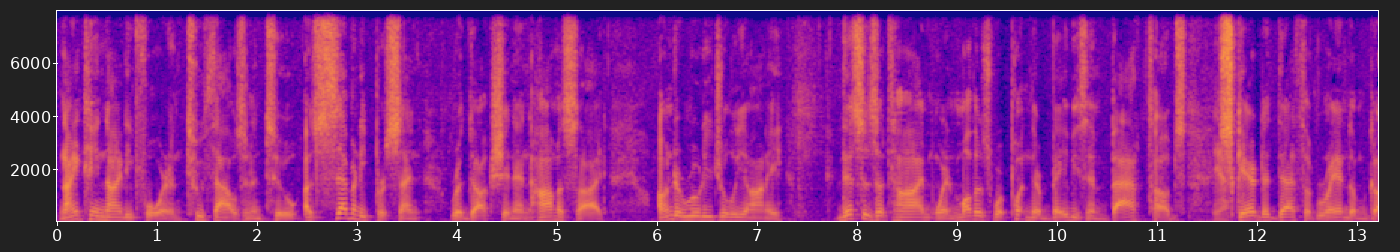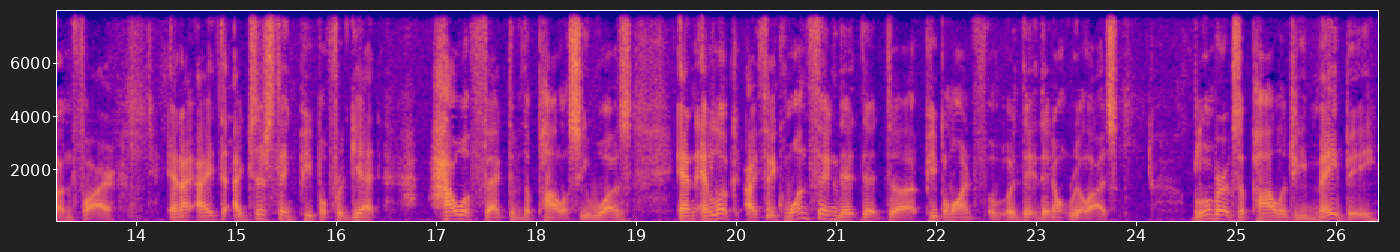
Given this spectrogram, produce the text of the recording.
1994 and 2002, a 70% reduction in homicide under Rudy Giuliani. This is a time when mothers were putting their babies in bathtubs, Yeah. scared to death of random gunfire. And I, I, th- I just think people forget how effective the policy was. And, and look, I think one thing that, that uh, people aren't, they, they don't realize Bloomberg's apology may be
